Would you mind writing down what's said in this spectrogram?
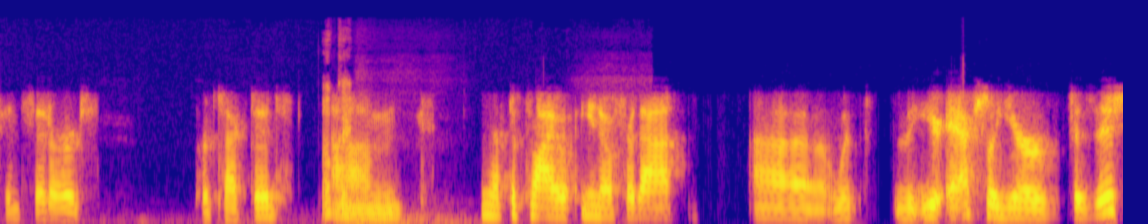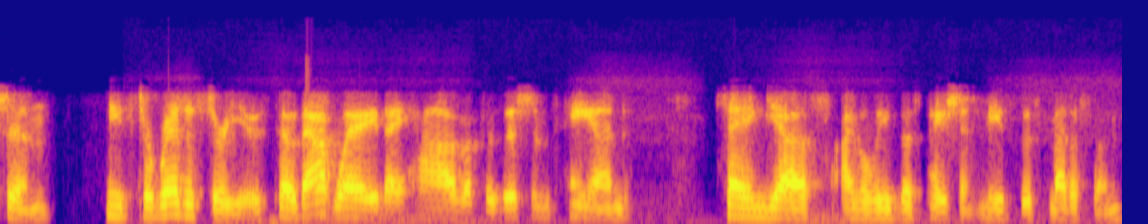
considered protected. Okay. Um, you have to apply, you know, for that uh, with the, your actually your physician needs to register you. So that way they have a physician's hand saying, yes, I believe this patient needs this medicine.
